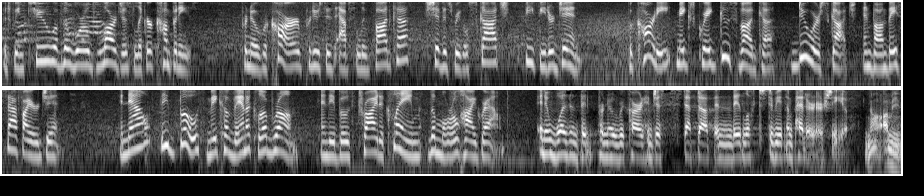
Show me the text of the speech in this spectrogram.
between two of the world's largest liquor companies. Pernod Ricard produces Absolut Vodka, Chivas Regal Scotch, Beefeater Gin. Bacardi makes Grey Goose Vodka, Dewar's Scotch, and Bombay Sapphire Gin. And now they both make Havana Club rum, and they both try to claim the moral high ground. And it wasn't that Pernod Ricard had just stepped up and they looked to be a competitor to you. No, I mean,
